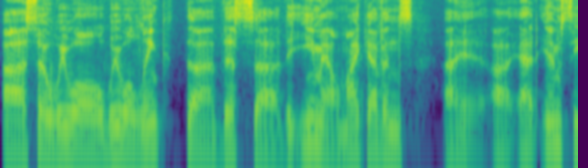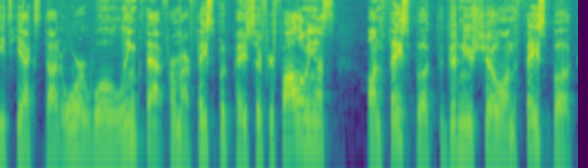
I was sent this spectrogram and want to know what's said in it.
Uh, so we will we will link uh, this the email Mike Evans at mctx.org. We'll link that from our Facebook page. So if you're following us on Facebook, the Good News Show on the Facebook,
